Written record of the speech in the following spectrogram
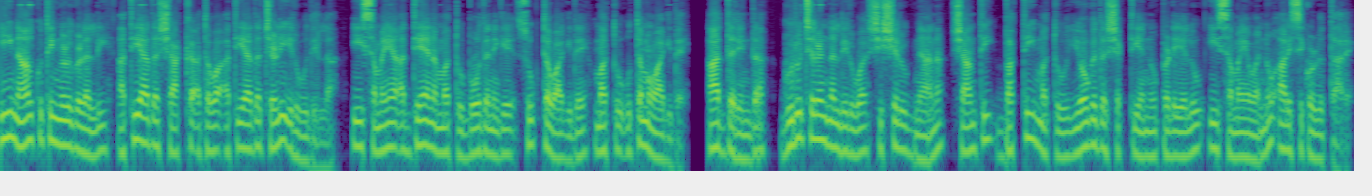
ಈ ನಾಲ್ಕು ತಿಂಗಳುಗಳಲ್ಲಿ ಅತಿಯಾದ ಶಾಖ ಅಥವಾ ಅತಿಯಾದ ಚಳಿ ಇರುವುದಿಲ್ಲ. ಈ ಸಮಯ ಅಧ್ಯಯನ ಮತ್ತು ಬೋಧನೆಗೆ ಸೂಕ್ತವಾಗಿದೆ ಮತ್ತು ಉತ್ತಮವಾಗಿದೆ. ಆದ್ದರಿಂದ ಗುರುಚರಣ್ನಲ್ಲಿರುವ ಶಿಷ್ಯರು ಜ್ಞಾನ, ಶಾಂತಿ, ಭಕ್ತಿ ಮತ್ತು ಯೋಗದ ಶಕ್ತಿಯನ್ನು ಪಡೆಯಲು ಈ ಸಮಯವನ್ನು ಆರಿಸಿಕೊಳ್ಳುತ್ತಾರೆ.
